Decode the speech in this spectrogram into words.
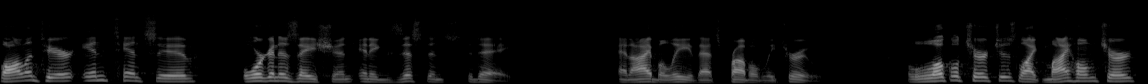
volunteer intensive organization in existence today. And I believe that's probably true. Local churches like my home church,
